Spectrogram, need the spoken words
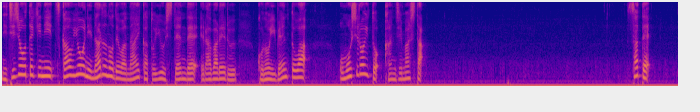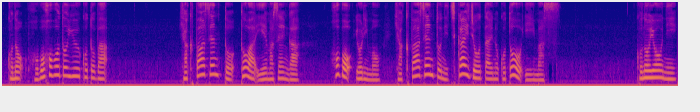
日常的に使うようになるのではないかという視点で選ばれるこのイベントは面白いと感じました。さてこの「ほぼほぼ」という言葉100%とは言えませんがほぼよりも100%に近い状態のことを言います。このように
